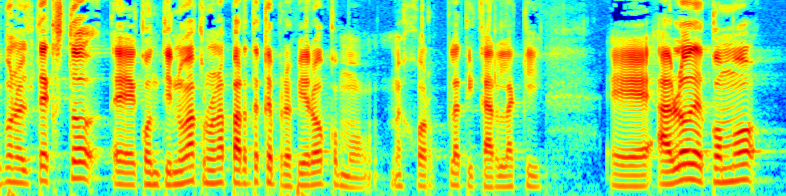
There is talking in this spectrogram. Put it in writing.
Y bueno, el texto eh, continúa con una parte que prefiero como mejor platicarla aquí. Eh, hablo de cómo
